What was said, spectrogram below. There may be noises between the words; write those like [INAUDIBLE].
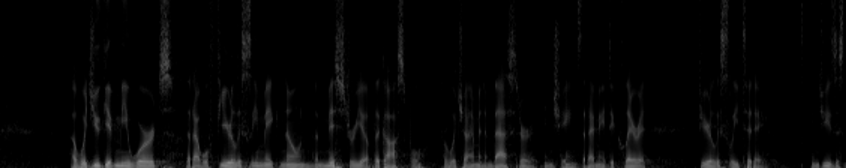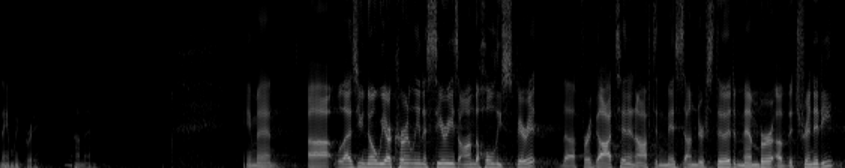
uh, would you give me words that I will fearlessly make known the mystery of the gospel for which I am an ambassador in chains, that I may declare it fearlessly today? In Jesus' name we pray. Amen. Amen. Uh, well, as you know, we are currently in a series on the Holy Spirit, the forgotten and often misunderstood member of the Trinity.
